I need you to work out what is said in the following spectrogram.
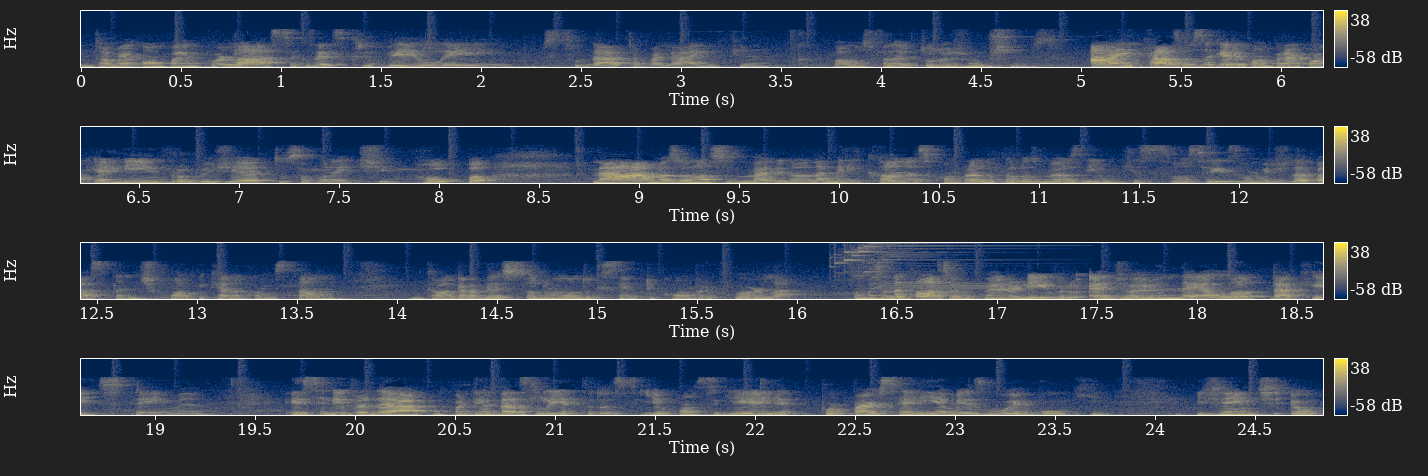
Então me acompanhe por lá se quiser escrever, ler, estudar, trabalhar, enfim. Vamos fazer tudo juntinhos. Ah, e caso você queira comprar qualquer livro, objeto, sabonete, roupa, na Amazon, na Submarino ou na Americanas, comprando pelos meus links, vocês vão me ajudar bastante com uma pequena comissão. Então agradeço todo mundo que sempre compra por lá. Começando a falar sobre o primeiro livro, é De Olho Nela, da Kate Steinman. Esse livro é da Companhia das Letras e eu consegui ele por parceria mesmo, o e-book. E, gente, eu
